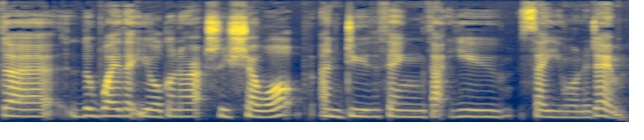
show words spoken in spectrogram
the the way that you're going to actually show up and do the thing that you say you want to do.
